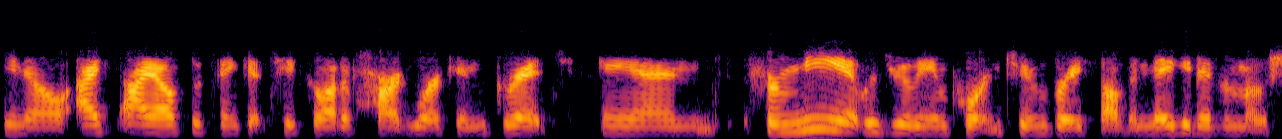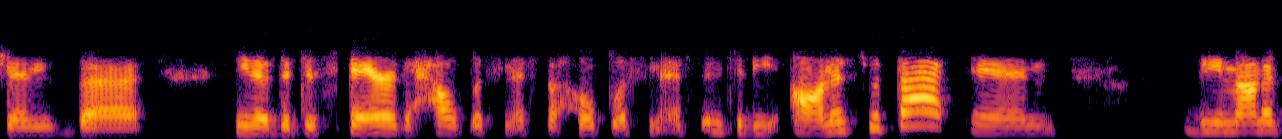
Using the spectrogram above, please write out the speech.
you know, I, I also think it takes a lot of hard work and grit. And for me, it was really important to embrace all the negative emotions, the, you know, the despair, the helplessness, the hopelessness, and to be honest with that. And the amount of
